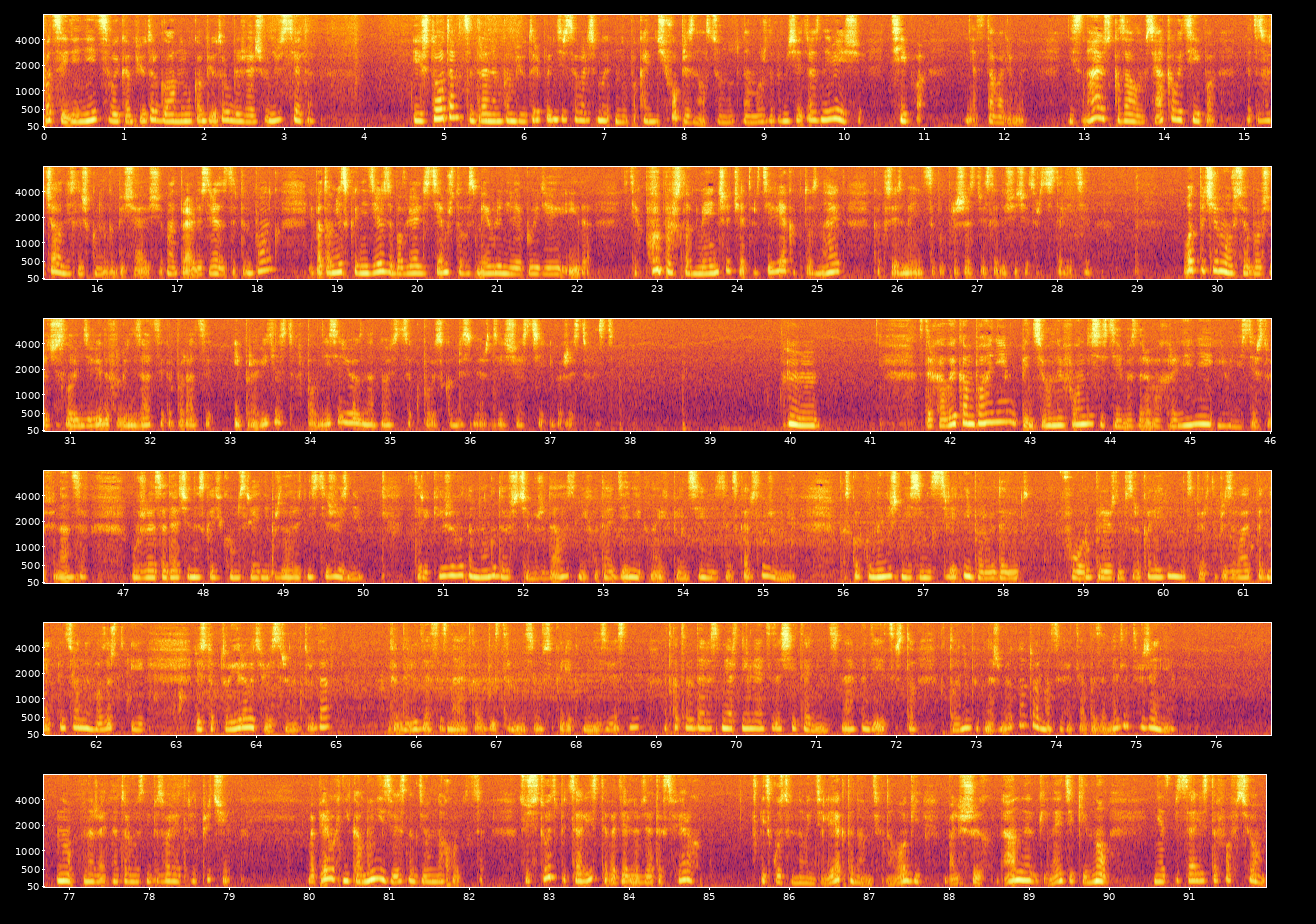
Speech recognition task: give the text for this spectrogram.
подсоединить свой компьютер к главному компьютеру ближайшего университета. И что там в центральном компьютере, поинтересовались мы. Ну, пока ничего, признался он, но туда можно помещать разные вещи. Типа, не отставали мы. Не знаю, сказал он, всякого типа. Это звучало не слишком многообещающе. Мы отправились резаться в пинг-понг, и потом несколько недель забавлялись тем, что высмеивали нелепую идею Ида. С тех пор прошло меньше четверти века, кто знает, как все изменится по прошествии следующей четверти столетия. Вот почему все большее число индивидов, организаций, корпораций и правительств вполне серьезно относятся к поискам бессмертия, счастья и божественности. Страховые компании, пенсионные фонды, системы здравоохранения и Министерство финансов уже озадачены скачком средней продолжительности жизни. Старики живут намного дольше, чем ожидалось, не хватает денег на их пенсии и медицинское обслуживание – Поскольку нынешние 70-летние порой дают фору прежним 40-летним, эксперты призывают поднять пенсионный возраст и реструктурировать весь рынок труда. Когда люди осознают, как быстро мы несемся к великому неизвестному, от которого даже смерть не является защитой, они начинают надеяться, что кто-нибудь нажмет на тормоз и хотя бы замедлит движение. Но ну, нажать на тормоз не позволяет ряд причин. Во-первых, никому не известно, где он находится. Существуют специалисты в отдельно взятых сферах, искусственного интеллекта, нанотехнологий, больших данных, генетики, но нет специалистов во всем.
